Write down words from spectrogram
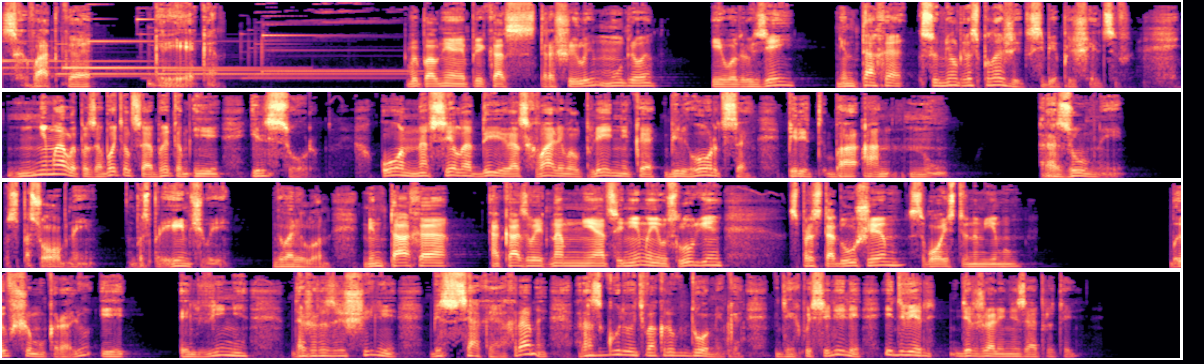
Схватка грека Выполняя приказ Страшилы, Мудрого, и его друзей, Ментаха сумел расположить к себе пришельцев. Немало позаботился об этом и Ильсор. Он на все лады расхваливал пленника Бельорца перед Баану. Разумный, способный, восприимчивый, — говорил он. Ментаха оказывает нам неоценимые услуги с простодушием, свойственным ему. Бывшему королю и Эльвине даже разрешили без всякой охраны разгуливать вокруг домика, где их поселили, и дверь держали незапертой.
